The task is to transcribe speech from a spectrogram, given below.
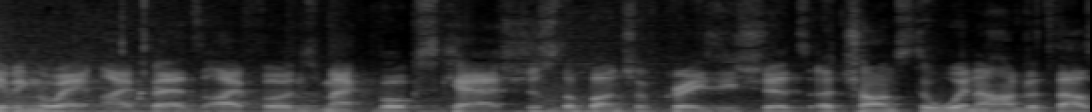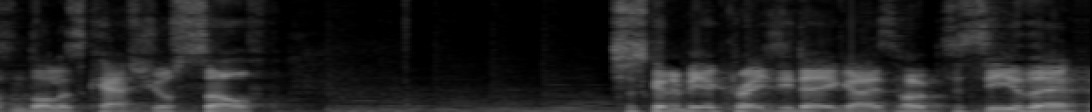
Giving away iPads, iPhones, MacBooks, cash, just a bunch of crazy shit. A chance to win $100,000 cash yourself it's just going to be a crazy day, guys. Hope to see you there.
